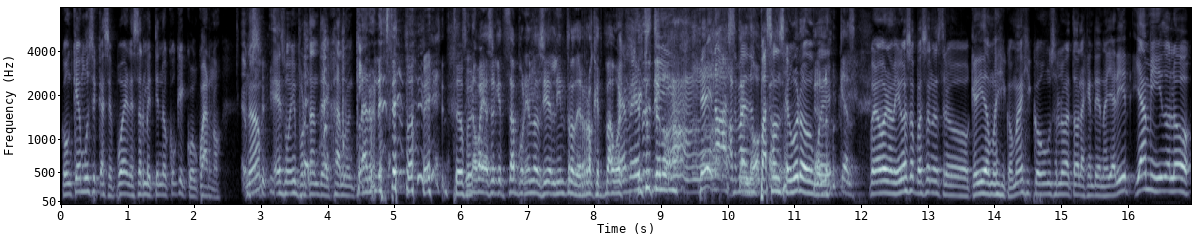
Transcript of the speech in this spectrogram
con qué música se pueden estar metiendo coca y con cuerno. ¿No? Es muy importante dejarlo en claro en este momento. Si no vaya a ser que te están poniendo así el intro de Rocket Power. y tú te lo. Sí, no, te se me un pasón seguro, güey. Pero bueno, amigos, eso pasó nuestro querido México Mágico. Un saludo a toda la gente de Nayarit y a mi ídolo,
